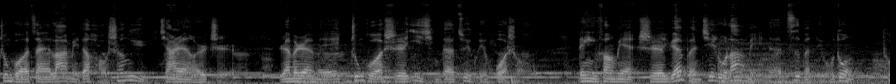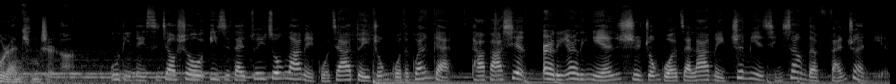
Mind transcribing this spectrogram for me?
中国在拉美的好声誉戛然而止，人们认为中国是疫情的罪魁祸首。另一方面是原本进入拉美的资本流动突然停止了。乌迪内斯教授一直在追踪拉美国家对中国的观感。他发现，2020年是中国在拉美正面形象的反转年，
